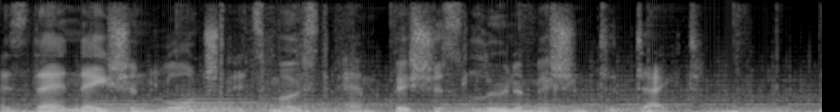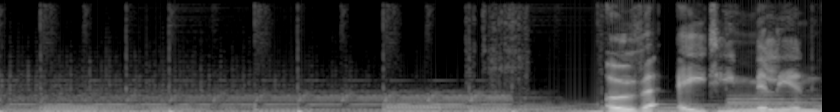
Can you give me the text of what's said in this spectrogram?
as their nation launched its most ambitious lunar mission to date. Over $80 million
